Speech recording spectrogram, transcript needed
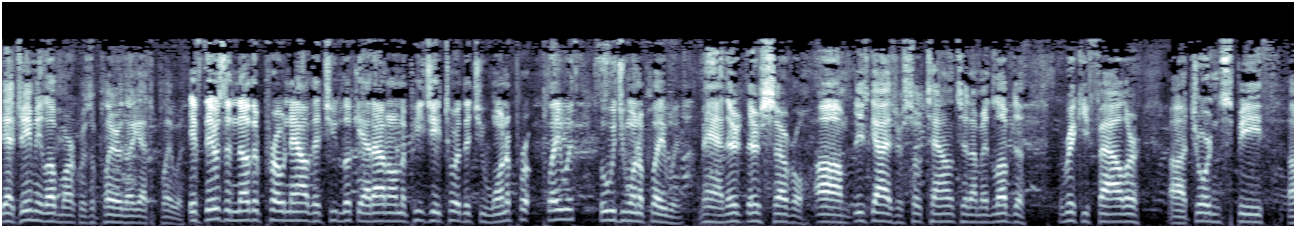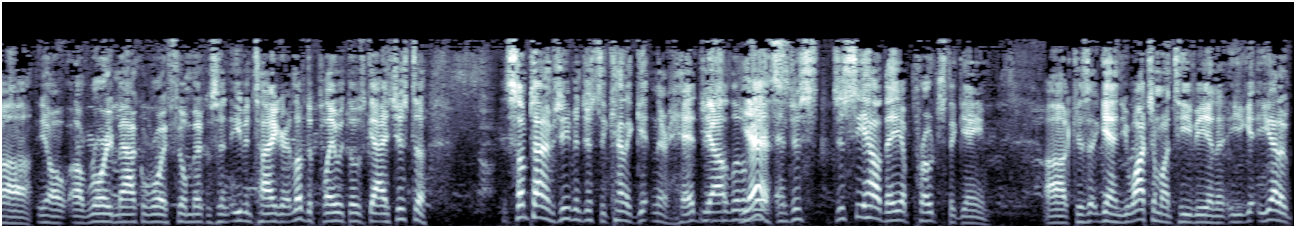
yeah, Jamie Lovemark was a player that I got to play with. If there's another pro now that you look at out on the PGA Tour that you want to pro- play with, who would you want to play with? Man, there, there's several. Um, these guys are so talented. I mean, I'd love to Rickie Fowler, uh, Jordan Spieth, uh, you know, uh, Rory McIlroy, Phil Mickelson, even Tiger. I'd love to play with those guys just to sometimes even just to kind of get in their head just Yeah. a little Yes. bit and just just see how they approach the game. Because again, you watch them on TV and you get, you got a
